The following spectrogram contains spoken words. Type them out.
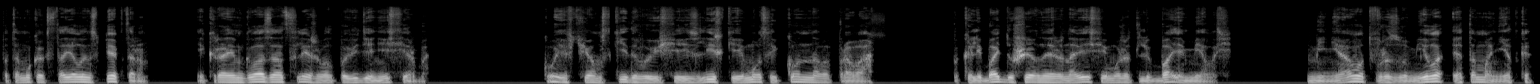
потому как стоял инспектором и краем глаза отслеживал поведение серба. Кое в чем скидывающие излишки эмоций конного права. Поколебать душевное равновесие может любая мелочь. Меня вот вразумила эта монетка.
